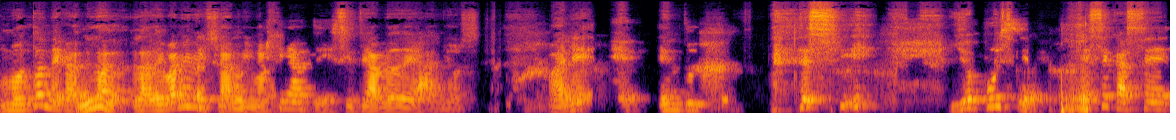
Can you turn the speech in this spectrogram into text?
un montón de canciones. la, la de clásico. Flappy, imagínate si te hablo de años. ¿Vale? Eh, Entonces, sí, yo puse ese cassette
